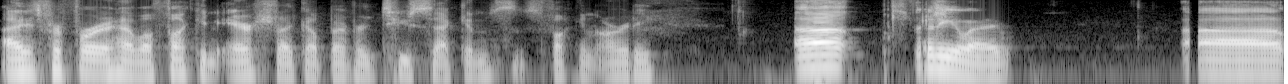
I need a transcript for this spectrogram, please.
I just prefer to have a fucking airstrike up every two seconds. It's fucking arty. Uh, anyway. Uh,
